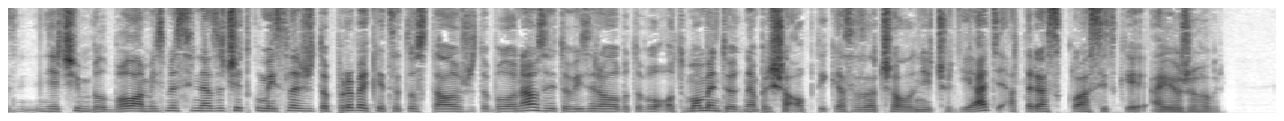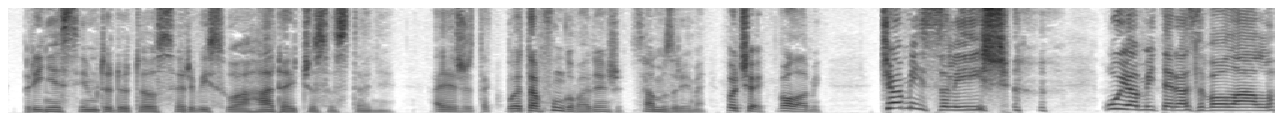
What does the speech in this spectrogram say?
niečím bol a my sme si na začiatku mysleli, že to prvé, keď sa to stalo, že to bolo naozaj to vyzeralo, lebo to bolo od momentu, ak nám prišla optika, sa začalo niečo diať a teraz klasické, a Jožo hovorí, prinesiem to do toho servisu a hádaj, čo sa stane. A je, že tak bude tam fungovať, že samozrejme. Počkaj, volá mi. Čo myslíš? Ujo mi teraz volal.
